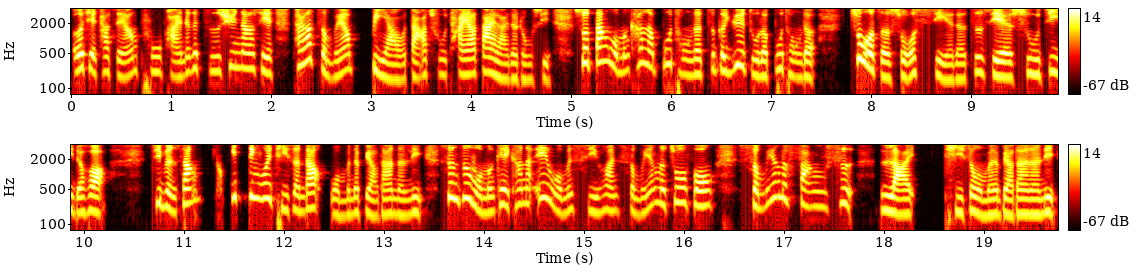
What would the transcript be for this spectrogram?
而且他怎样铺排那个资讯那些，他要怎么样表达出他要带来的东西。所以当我们看了不同的这个阅读了不同的作者所写的这些书籍。的话，基本上一定会提升到我们的表达能力，甚至我们可以看到，哎，我们喜欢什么样的作风，什么样的方式来提升我们的表达能力。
